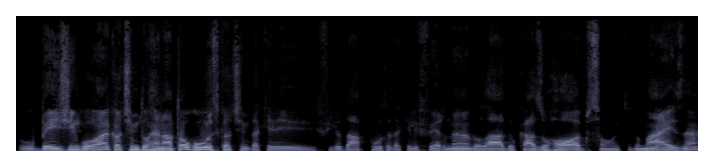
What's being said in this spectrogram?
o Beijing Guan, que é o time do Renato Augusto, que é o time daquele filho da puta daquele Fernando lá, do caso Robson e tudo mais, né?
